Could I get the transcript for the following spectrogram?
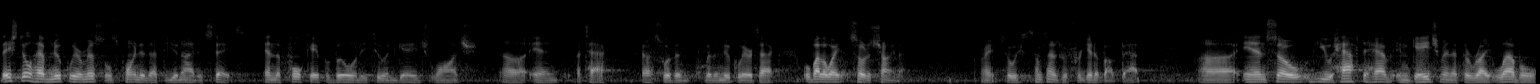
They still have nuclear missiles pointed at the United States and the full capability to engage, launch, uh, and attack us with a, with a nuclear attack. Well, by the way, so does China, right? So we, sometimes we forget about that. Uh, and so you have to have engagement at the right level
